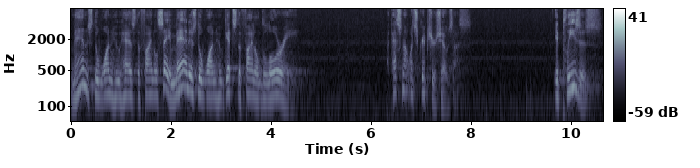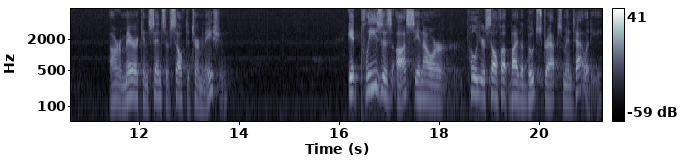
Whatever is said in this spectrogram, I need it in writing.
man's the one who has the final say. Man is the one who gets the final glory. But that's not what Scripture shows us. It pleases our American sense of self determination. It pleases us in our pull yourself up by the bootstraps mentality.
